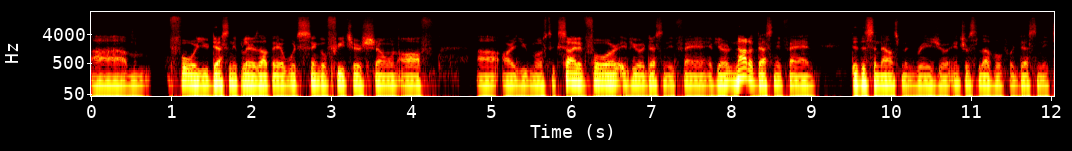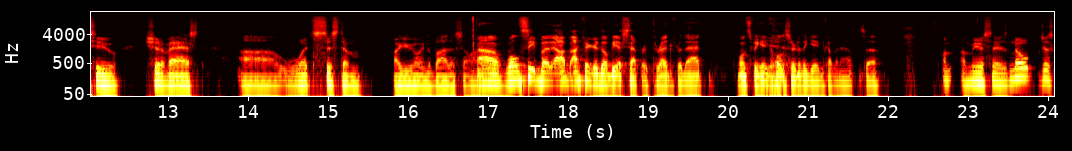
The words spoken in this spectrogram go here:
Um, for you Destiny players out there, which single feature shown off uh, are you most excited for? If you're a Destiny fan, if you're not a Destiny fan, did this announcement raise your interest level for Destiny 2? Should have asked, uh, what system are you going to buy this on? Uh, we'll see, but I, I figured there'll be a separate thread for that once we get Yeah. closer to the game coming out. So Amir says, nope, just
